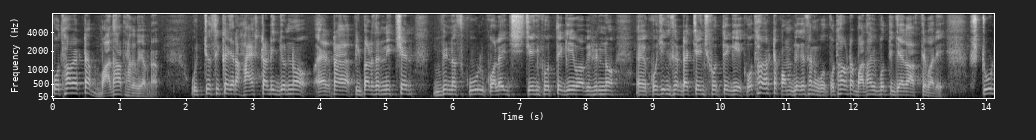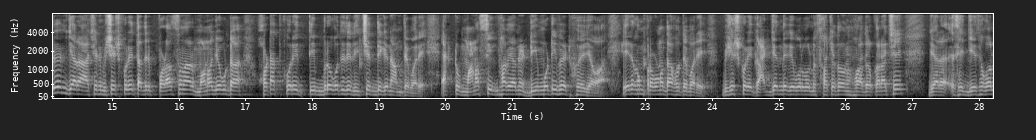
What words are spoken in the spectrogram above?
কোথাও একটা বাধা থাকবে আপনার। উচ্চশিক্ষা যারা হায়ার স্টাডির জন্য একটা প্রিপারেশন নিচ্ছেন, বিভিন্ন স্কুল কলেজ চেঞ্জ করতে গিয়ে বা বিভিন্ন কোচিং সেন্টার চেঞ্জ করতে গিয়ে কোথাও একটা কমপ্লিকেশান কোথাও একটা বাধা বিপত্তির জায়গা আসতে পারে। স্টুডেন্ট যারা আছেন, বিশেষ করে তাদের পড়াশোনার মনোযোগটা হঠাৎ করে তীব্র গতিতে নিচের দিকে নামতে পারে। একটু মানসিকভাবে আপনি ডিমোটিভেট হয়ে যাওয়া, এরকম প্রবণতা হতে পারে। বিশেষ করে গার্জেনদেরকে বলব সচেতন হওয়া দরকার আছে। যারা সে যে সকল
